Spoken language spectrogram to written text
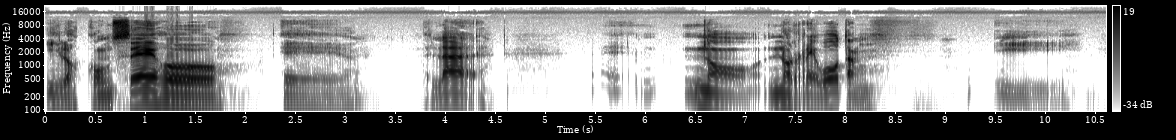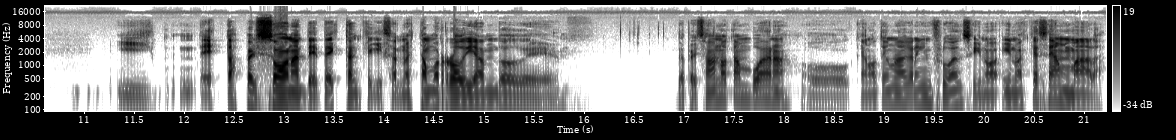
y los consejos, eh, ¿verdad? Eh, no, nos rebotan. Y, y estas personas detectan que quizás no estamos rodeando de de personas no tan buenas o que no tienen una gran influencia y no, y no es que sean malas,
